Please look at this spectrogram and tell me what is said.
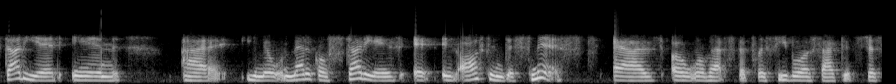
study it in, uh, you know, medical studies, it is often dismissed as, oh, well, that's the placebo effect. It's just,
